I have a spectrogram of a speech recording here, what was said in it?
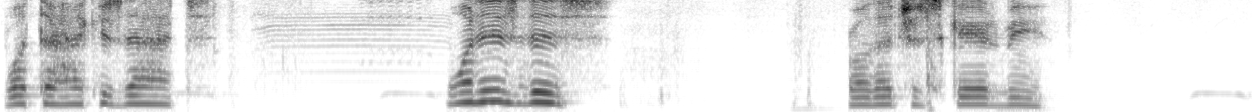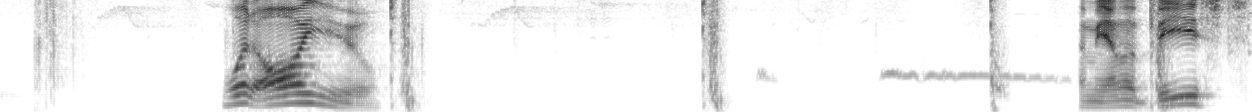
What the heck is that? What is this? Bro, that just scared me. What are you? I mean, I'm a beast.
